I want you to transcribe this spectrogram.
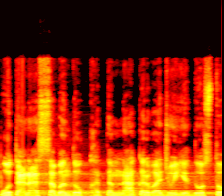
પોતાના સંબંધો ખતમ ના કરવા જોઈએ દોસ્તો.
